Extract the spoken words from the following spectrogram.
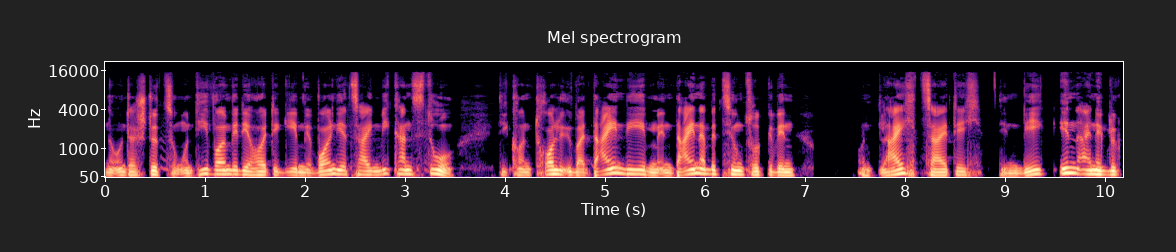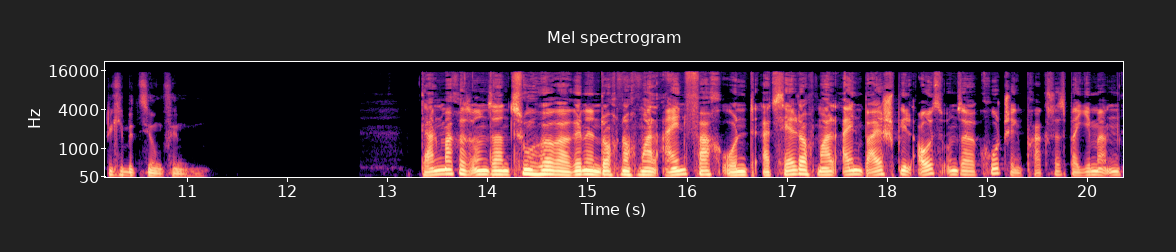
eine Unterstützung. Und die wollen wir dir heute geben. Wir wollen dir zeigen, wie kannst du die Kontrolle über dein Leben in deiner Beziehung zurückgewinnen und gleichzeitig den Weg in eine glückliche Beziehung finden. Dann mach es unseren Zuhörerinnen doch nochmal einfach und erzähl doch mal ein Beispiel aus unserer Coaching-Praxis bei jemandem,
